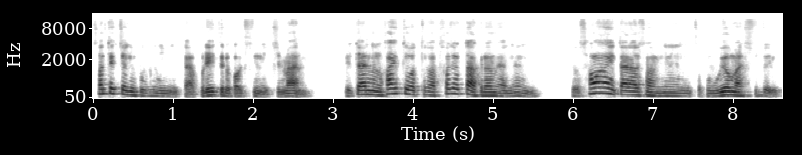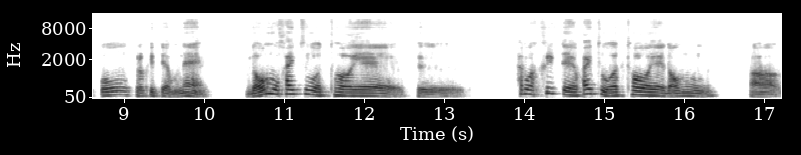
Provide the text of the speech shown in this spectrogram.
선택적인 부분이니까 브레이크를 걸 수는 있지만 일단은 화이트 워터가 터졌다 그러면은 그 상황에 따라서는 조금 위험할 수도 있고 그렇기 때문에 너무 화이트 워터에 그 파도가 클 때 화이트 워터에 너무 어,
